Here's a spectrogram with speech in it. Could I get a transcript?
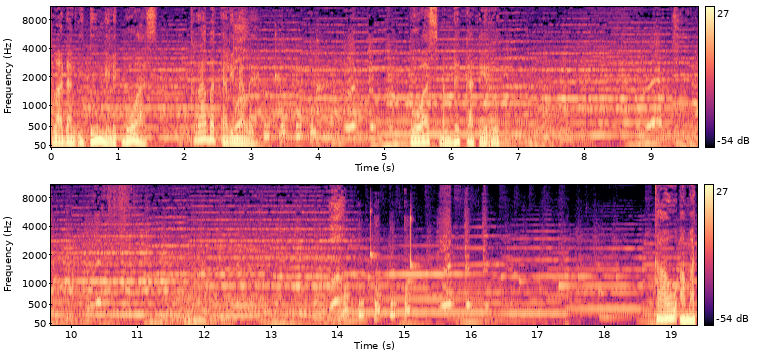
Ladang itu milik Boas, kerabat Elimeleh. Boas mendekati Ruth. Kau amat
